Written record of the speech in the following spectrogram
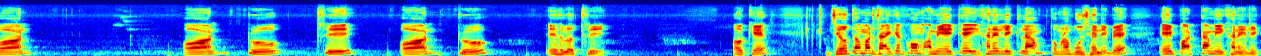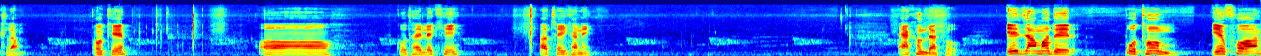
one one two three one two এ হলো থ্রি ওকে যেহেতু আমার জায়গা কম, আমি এইটা এখানে লিখলাম, তোমরা বুঝে নেবে। এই পার্টটা আমি এখানে লিখলাম। ওকে কোথায় লিখি? আচ্ছা এখানে এখন দেখো, এই যে আমাদের প্রথম এফ ওয়ান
